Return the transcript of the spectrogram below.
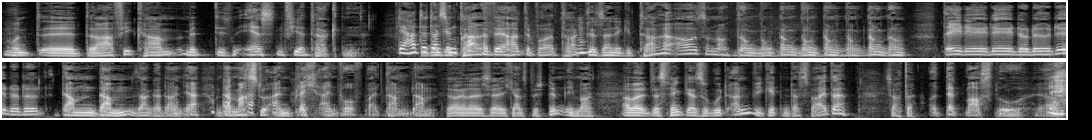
Und äh, Drafi kam mit diesen ersten vier Takten. Der hatte das Gitarre, im Kopf? Der hatte, packte mhm. seine Gitarre aus und macht dong, dong, dong, dong, dong, dong, dong, dong, de, de, de, de, de, de, de, de, dam, dam, sagt er dann, ja. Und dann machst du einen Blecheinwurf bei dam, dam. Ich sage, das werde ich ganz bestimmt nicht machen. Aber das fängt ja so gut an, wie geht denn das weiter? Sagt er, und das machst du, ja.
